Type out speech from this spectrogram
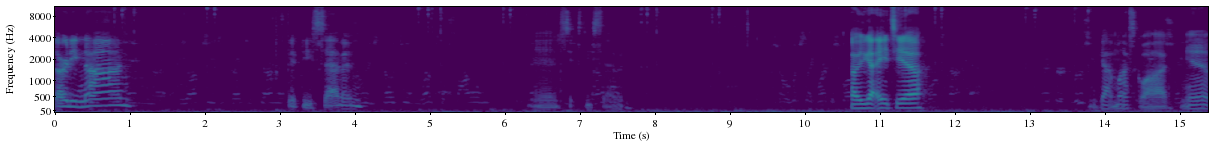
39, 57, and 67. Oh, you got ATL? You got my squad. Yeah,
